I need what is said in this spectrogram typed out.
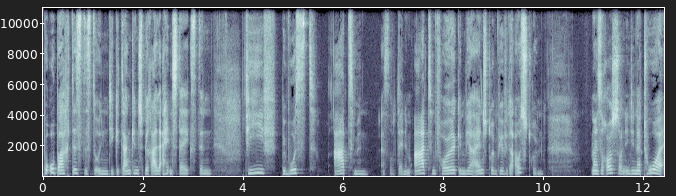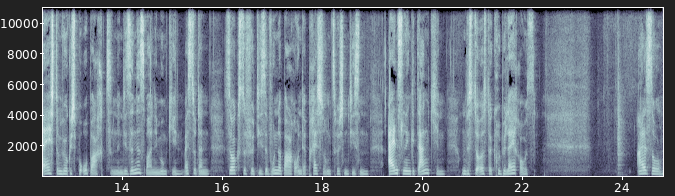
beobachtest, dass du in die Gedankenspirale einsteigst, denn tief, bewusst atmen, also deinem Atem folgen, wie er einströmt, wie er wieder ausströmt. Also rausschauen in die Natur, echt und wirklich beobachten, in die Sinneswahrnehmung gehen. Weißt du, dann sorgst du für diese wunderbare Unterbrechung zwischen diesen einzelnen Gedanken und bist du aus der Grübelei raus. Also,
